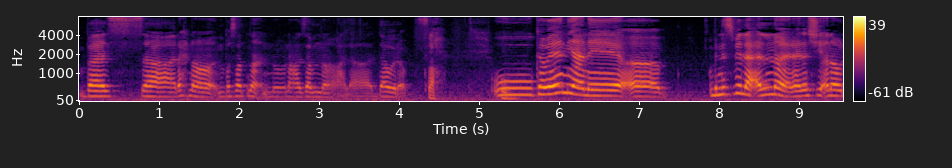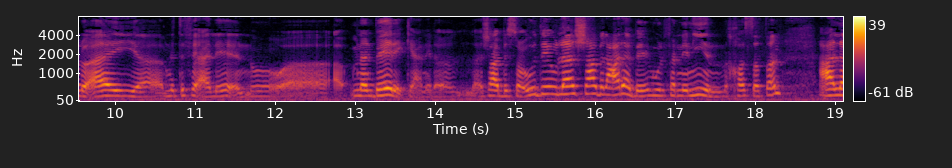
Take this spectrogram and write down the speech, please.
بس آه، نحن انبسطنا إنه انعزمنا على الدورة. صح. وكمان يعني آه، بالنسبة لنا يعني هذا الشيء أنا ولؤي آه، بنتفق عليه إنه آه، بدنا نبارك يعني للشعب السعودي وللشعب العربي والفنانين خاصة على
